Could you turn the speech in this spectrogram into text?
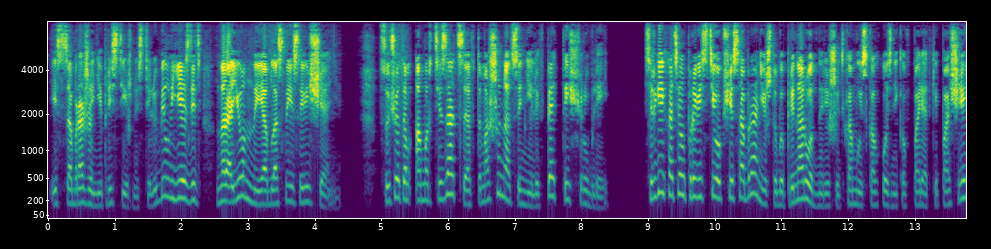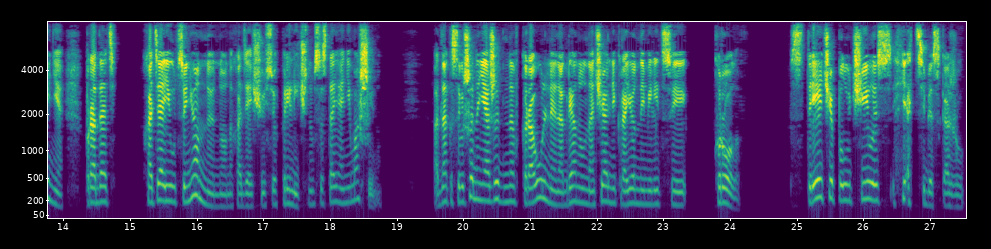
из соображения престижности любил ездить на районные и областные совещания. С учетом амортизации автомашину оценили в пять тысяч рублей. Сергей хотел провести общее собрание, чтобы принародно решить, кому из колхозников в порядке поощрения продать хотя и уцененную, но находящуюся в приличном состоянии машину. Однако совершенно неожиданно в караульное нагрянул начальник районной милиции Кролов. Встреча получилась, я тебе скажу.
